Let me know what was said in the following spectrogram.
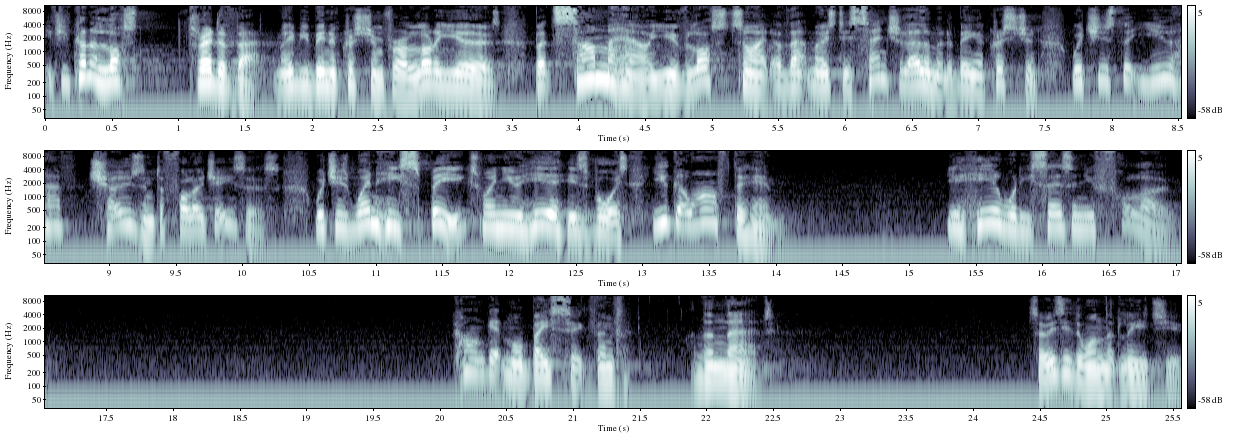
if you've kind of lost thread of that. Maybe you've been a Christian for a lot of years, but somehow you've lost sight of that most essential element of being a Christian, which is that you have chosen to follow Jesus. Which is when he speaks, when you hear his voice, you go after him. You hear what he says and you follow. Can't get more basic than, than that. So, is he the one that leads you?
